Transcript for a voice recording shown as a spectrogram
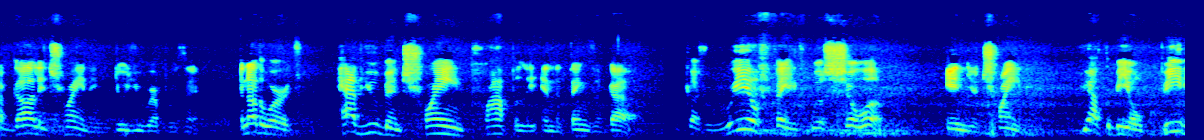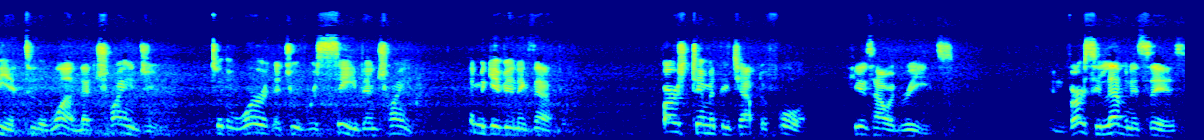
of godly training do you represent? In other words, have you been trained properly in the things of God? Because real faith will show up in your training. You have to be obedient to the one that trained you, to the word that you've received in training. Let me give you an example. 1 Timothy chapter 4, here's how it reads. In verse 11, it says,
